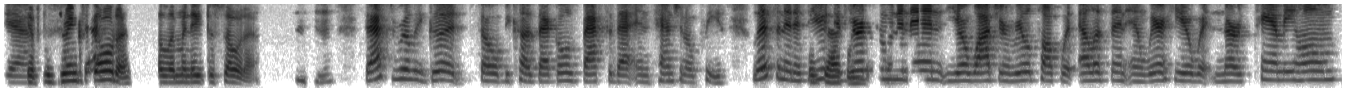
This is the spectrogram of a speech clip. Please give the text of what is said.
Yeah. If you drink That's- soda, eliminate the soda. Mm-hmm. That's really good. So because that goes back to that intentional piece. Listen, and if you exactly. if you're tuning in, you're watching Real Talk with Ellasin, and we're here with Nurse Tammy Holmes,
